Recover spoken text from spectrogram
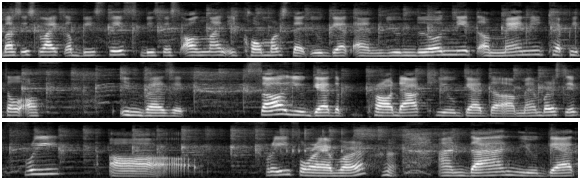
But it's like a business business online e-commerce that you get and you don't need a many capital of invest so you get the product you get the membership free uh free forever. And then you get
